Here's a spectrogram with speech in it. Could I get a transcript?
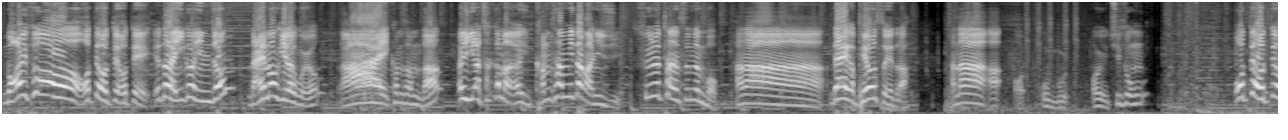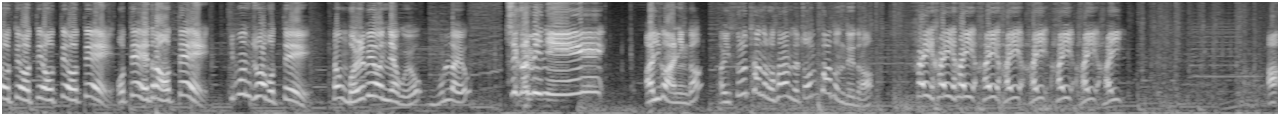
나이스! 어때 어때 어때? 얘들아 이거 인정? 날먹이라고요? 아이 감사합니다 아이 야 잠깐만 아이, 감사합니다가 아니지 수류탄 쓰는 법 하나 내가 이거 배웠어 얘들아 하나 아어뭐 어, 뭐, 어, 지송 어때 어때 어때 어때 어때 어때? 어때 얘들아 어때? 기본 조합 어때? 형 뭘 배웠냐고요? 몰라요? 지금이니? 아 이거 아닌가? 아이 수류탄으로 사람들 점프하던데 얘들아. 하이 하이 하이 하이 하이 하이 하이 하이 하이. 아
